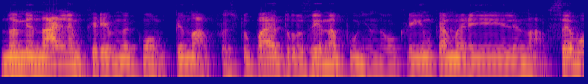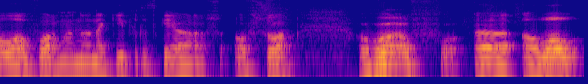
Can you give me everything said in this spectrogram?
Номінальним керівником ПІНАП виступає дружина Пуніна, українка Марія Єліна. Все було оформлено на кіпрський офшор Гурф е,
